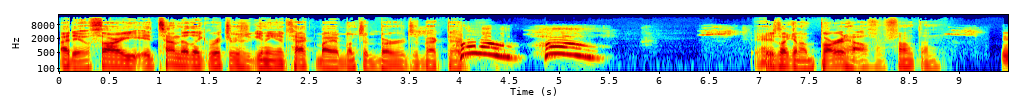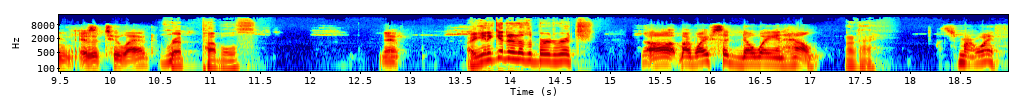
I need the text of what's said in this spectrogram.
I do. Sorry, it sounded like Richard's getting attacked by a bunch of birds back there. He's like in a birdhouse or something. Mm, is it too loud? Rip pebbles. Yep. Are you gonna get another bird, Rich? Uh, my wife said no way in hell. Okay. Smart wife.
